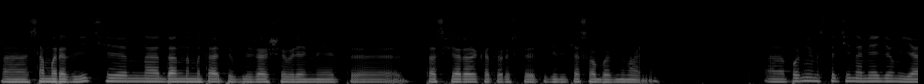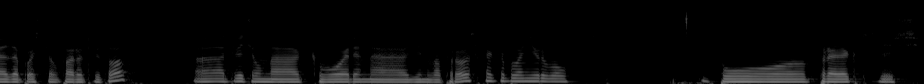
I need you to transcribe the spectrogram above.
саморазвитие на данном этапе в ближайшее время — это та сфера, которой стоит уделить особое внимание. Э, помимо статьи на Medium я запостил пару твитов, э, ответил на Кворе на один вопрос, как и планировал. По проекту здесь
